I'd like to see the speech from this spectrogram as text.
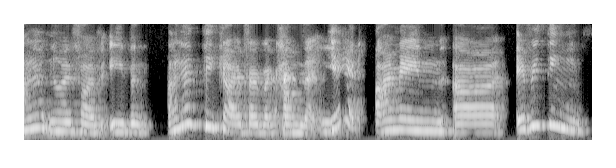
I don't know if I've even, I don't think I've overcome that yet. I mean, uh, everything,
